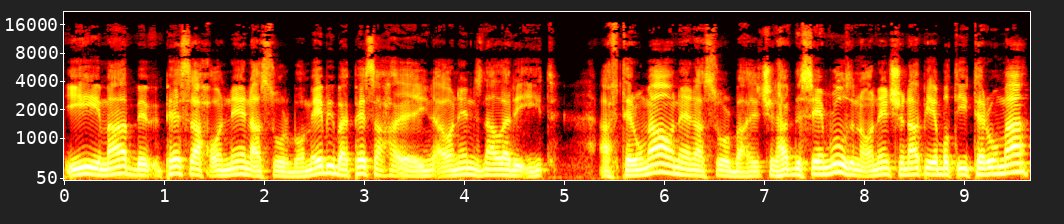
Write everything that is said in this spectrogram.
maybe by Pesach uh, onen is not allowed to eat. Afteruma onen asurba. It should have the same rules, and onen should not be able to eat teruma.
